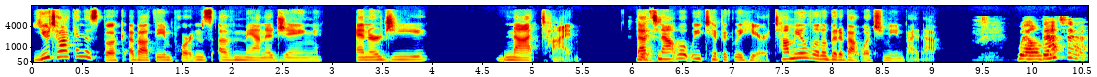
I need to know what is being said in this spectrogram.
you talk in this book about the importance of managing energy, not time. That's yes. not what we typically hear. Tell me a little bit about what you mean by that. Well, that's a,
